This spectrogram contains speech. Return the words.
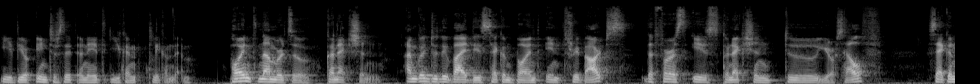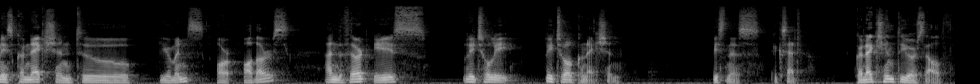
if you're interested in it, you can click on them. Point number two, connection. I'm going to divide this second point in three parts. The first is connection to yourself. Second is connection to humans or others. And the third is literally literal connection, business, etc. Connection to yourself.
